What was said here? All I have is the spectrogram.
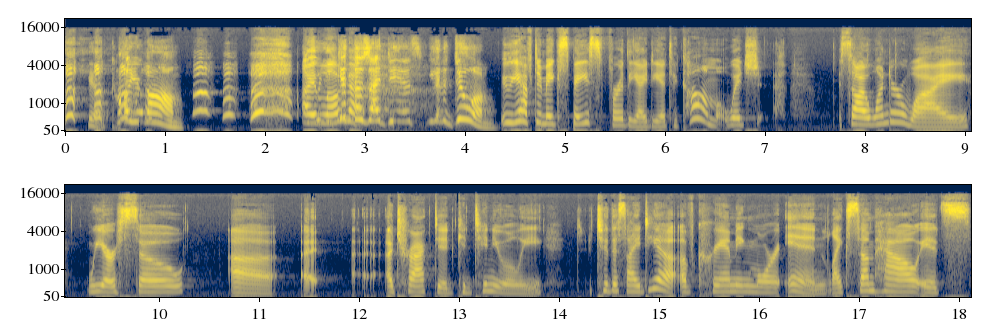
you know, call your mom. I When you get that. those ideas, you got to do them. You have to make space for the idea to come which so i wonder why we are so uh, attracted continually to this idea of cramming more in like somehow it's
